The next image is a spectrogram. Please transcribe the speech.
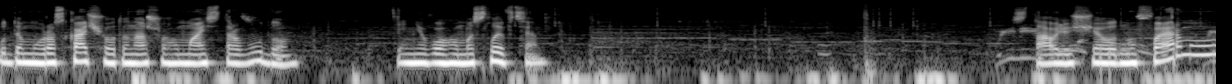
будемо розкачувати нашого майстра Вуду, тіньового мисливця. Ставлю ще одну ферму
